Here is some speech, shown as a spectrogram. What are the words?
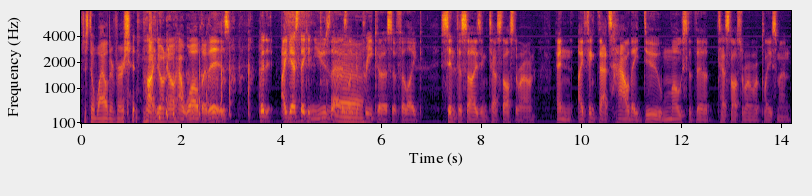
Just a wilder version. I don't know how wild that is, but I guess they can use that as like the Uh. precursor for like synthesizing testosterone. And I think that's how they do most of the testosterone replacement.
